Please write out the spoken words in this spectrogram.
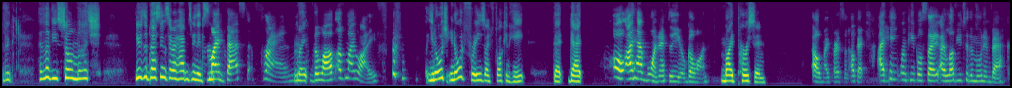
Like, I love you so much. You're the best things that ever happened to me. That's My best friend. My- the love of my life. you know what? You know what phrase I fucking hate? That that Oh, I have one after you. Go on. my person. Oh, my person. Okay. I hate when people say I love you to the moon and back.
